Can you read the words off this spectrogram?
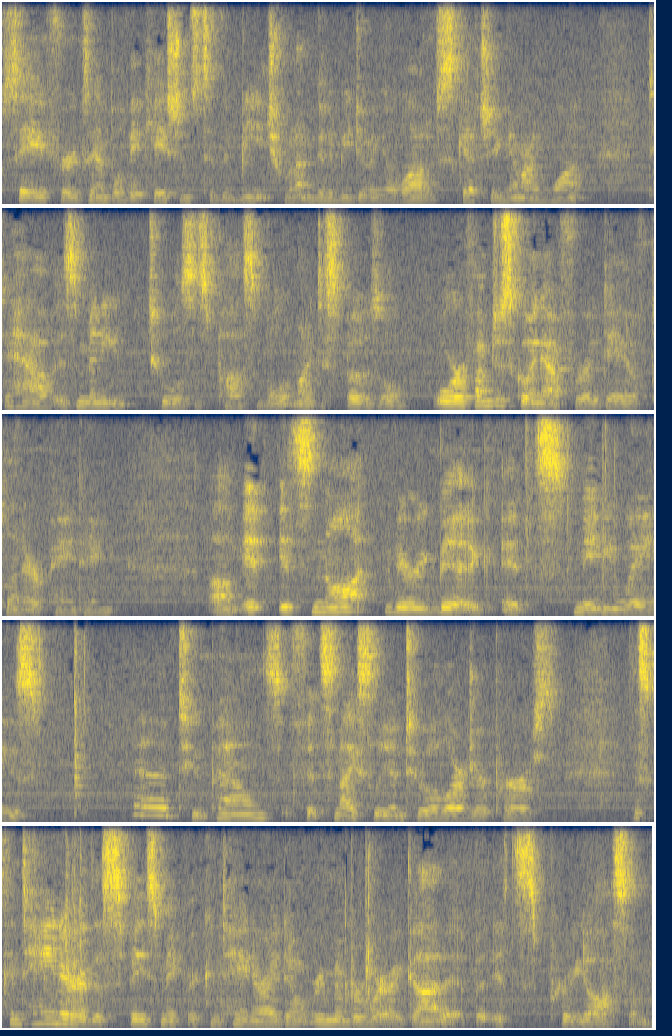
say, for example, vacations to the beach when I'm going to be doing a lot of sketching and I want to have as many tools as possible at my disposal. Or if I'm just going out for a day of plein air painting. Um, it, it's not very big. It's maybe weighs eh, two pounds. It fits nicely into a larger purse. This container, this Space Maker container, I don't remember where I got it, but it's pretty awesome.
